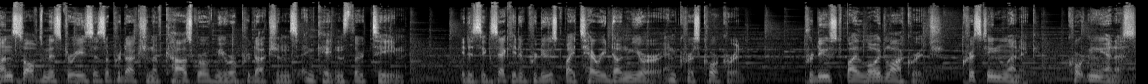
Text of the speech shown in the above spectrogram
Unsolved Mysteries is a production of Cosgrove Meurer Productions and Cadence 13. It is executive produced by Terry Dunn-Meurer and Chris Corcoran. Produced by Lloyd Lockridge, Christine Lennick, Courtney Ennis,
